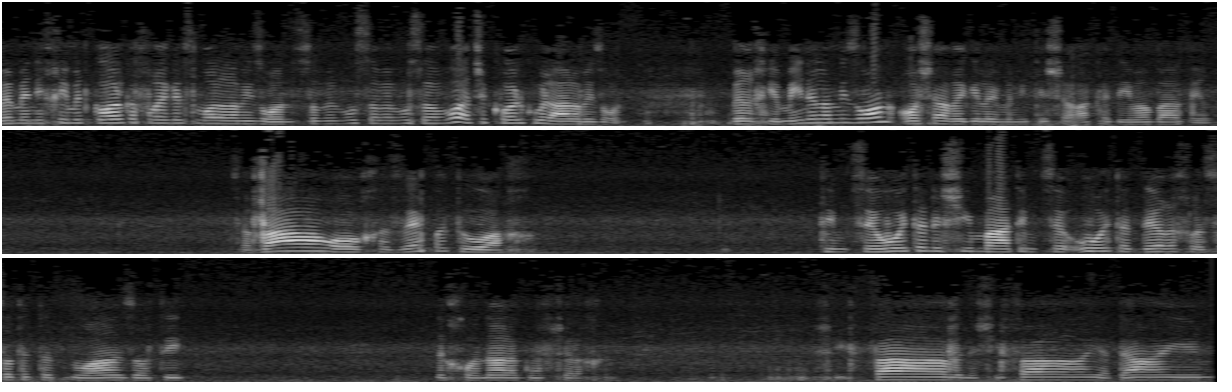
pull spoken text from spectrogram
ומניחים את כל כף רגל שמאל על המזרון. סובבו, סובבו, סובבו, עד שכל כולה על המזרון. ברך ימין אל המזרון, או שהרגל הימנית ישרה קדימה באוויר. צוואר או חזה פתוח. תמצאו את הנשימה, תמצאו את הדרך לעשות את התנועה הזאת נכונה לגוף שלכם. שאיפה ונשיפה, ידיים,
